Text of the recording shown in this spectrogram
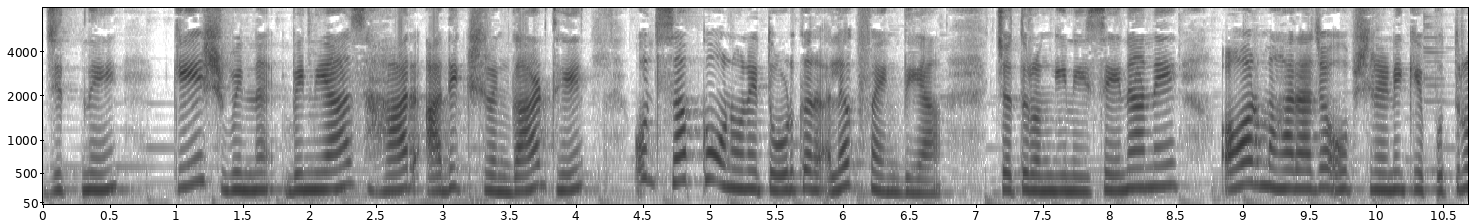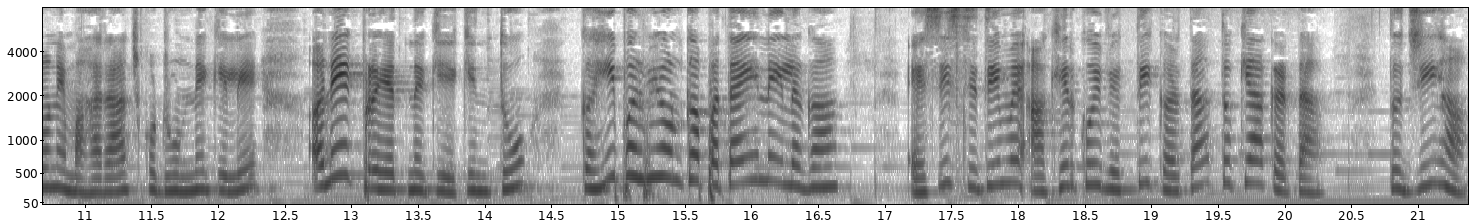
जितने केश विन्यास, हार आदि श्रृंगार थे, उन सबको उन्होंने तोड़कर अलग फेंक दिया। चतुरंगिनी सेना ने और महाराजा उपश्रेणी के पुत्रों ने महाराज को ढूँढने के लिए अनेक प्रयत्न किए, किंतु कहीं पर भी उनका पता ही नहीं लगा। ऐसी स्थिति में आखिर कोई व्यक्ति करता तो क्या करता? तो जी हाँ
